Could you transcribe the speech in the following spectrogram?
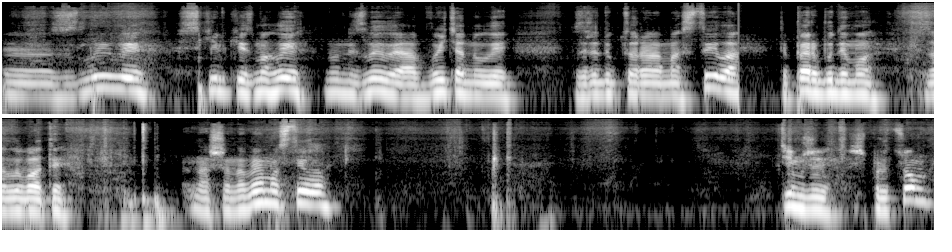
Е, Злили скільки змогли, ну не злили, а витягнули з редуктора мастила. Тепер будемо заливати наше нове мастило. Тим же шприцом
